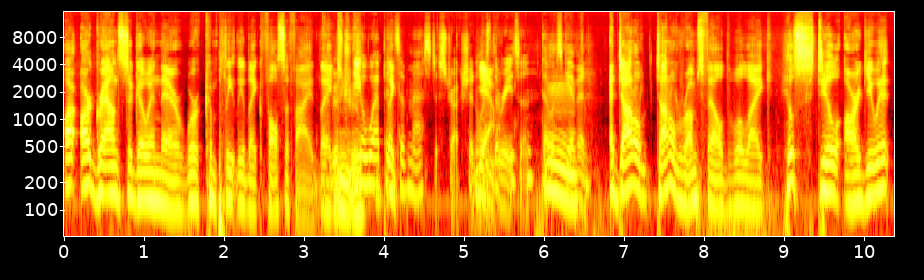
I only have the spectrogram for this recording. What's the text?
our, our grounds to go in there were completely like falsified. Like is true. The weapons like, of mass destruction was Yeah. the reason that was hmm. given. and Donald Donald Rumsfeld will like he'll still argue it,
